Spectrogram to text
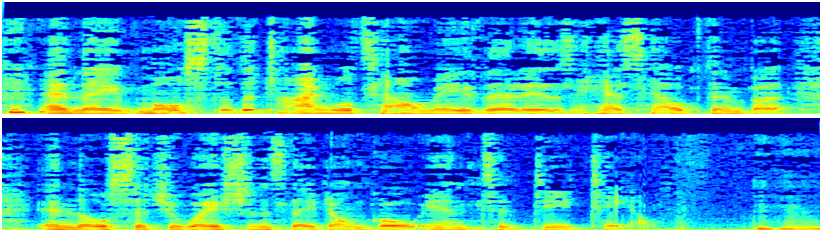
and they most of the time will tell me that it has helped them, but in those situations they don't go into detail. Mm-hmm.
